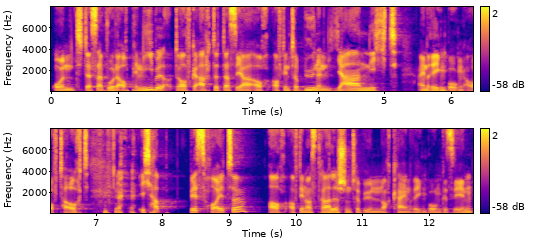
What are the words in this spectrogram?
und deshalb wurde auch penibel darauf geachtet, dass ja auch auf den Tribünen ja nicht ein Regenbogen auftaucht. ich habe bis heute auch auf den australischen Tribünen noch keinen Regenbogen gesehen.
